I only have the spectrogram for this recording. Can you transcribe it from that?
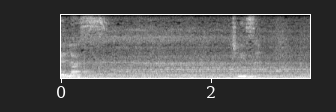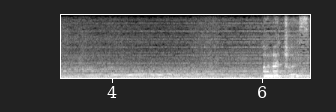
Belas. Jiza. Ana choice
